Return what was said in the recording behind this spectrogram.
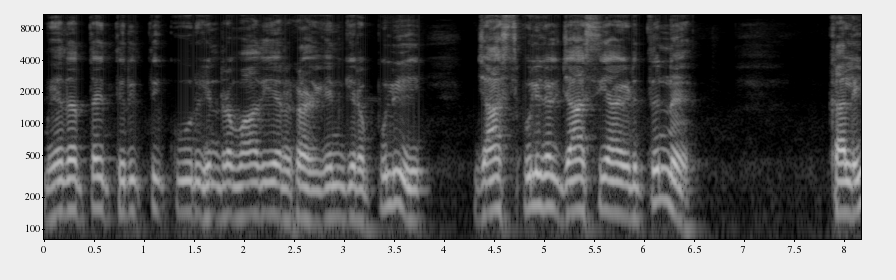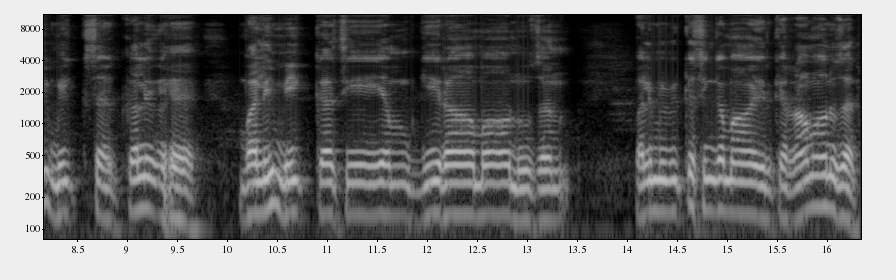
வேதத்தை திருத்தி கூறுகின்ற வாதியர்கள் என்கிற புலி ஜாஸ்தி புலிகள் ஜாஸ்தியாகிடுத்துன்னு கலி மிக்ச கலி வலிமிக்க சிஎம் கி ராமானுஜன் மிக்க சிங்கமாக இருக்கிற ராமானுஜன்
